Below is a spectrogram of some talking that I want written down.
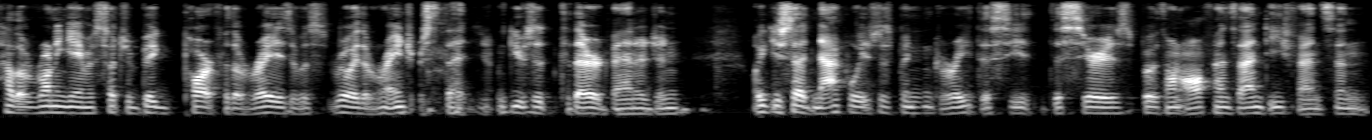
how the running game is such a big part for the Rays. It was really the Rangers that you know, use it to their advantage. And like you said, Napoli has just been great this this series, both on offense and defense. And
